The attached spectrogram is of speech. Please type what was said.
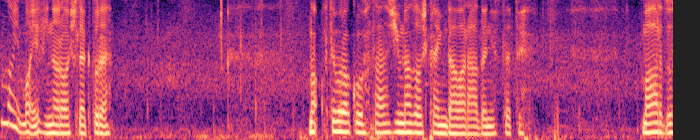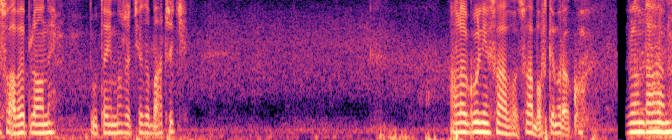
No i moje winorośle, które no w tym roku ta zimna Zośka im dała radę niestety. Bardzo słabe plony. Tutaj możecie zobaczyć. Ale ogólnie słabo, słabo w tym roku. Wyglądałem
